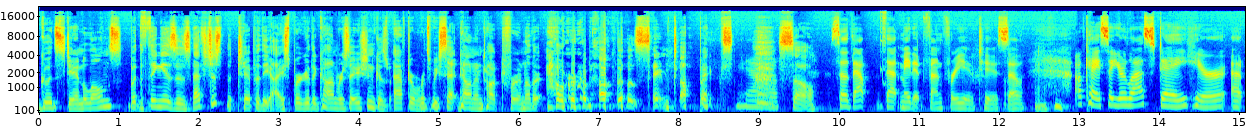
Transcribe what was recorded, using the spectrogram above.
good standalones. But the thing is, is that's just the tip of the iceberg of the conversation because afterwards we sat down and talked for another hour about those same topics. Yeah. So So that that made it fun for you too. So, Mm-hmm. okay. So your last day here at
